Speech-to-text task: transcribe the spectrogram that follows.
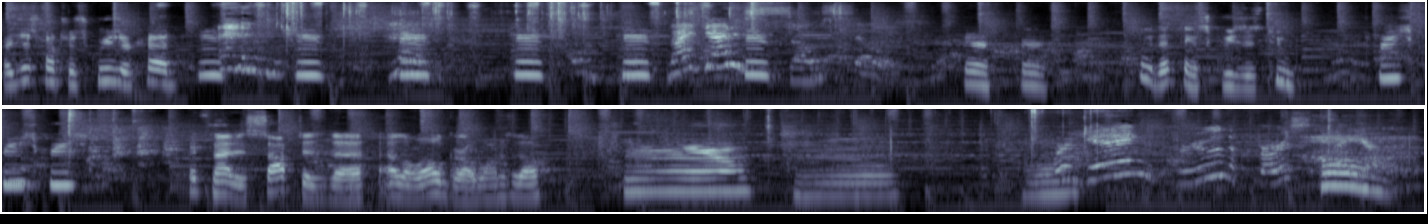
I just want to squeeze her head. My dad is so silly. Here, here. Oh, that thing squeezes too. Squeeze, squeeze, squeeze. It's not as soft as the LOL girl ones though. We're getting through the first layer.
